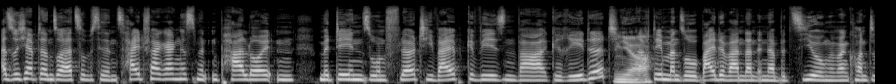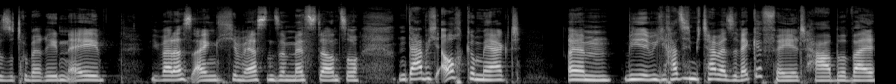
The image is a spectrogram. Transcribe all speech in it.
also ich habe dann so, als so ein bisschen Zeit vergangen ist, mit ein paar Leuten, mit denen so ein flirty Vibe gewesen war, geredet. Ja. Nachdem man so, beide waren dann in einer Beziehung und man konnte so drüber reden, ey, wie war das eigentlich im ersten Semester und so. Und da habe ich auch gemerkt, ähm, wie, wie krass ich mich teilweise weggefailt habe, weil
